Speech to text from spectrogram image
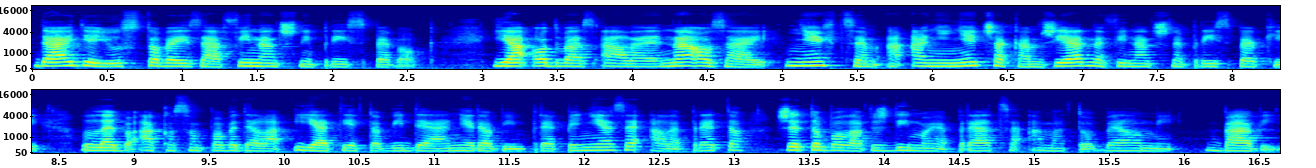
Dajde Justovej za finančný príspevok. Ja od vás ale naozaj nechcem a ani nečakám žiadne finančné príspevky, lebo ako som povedala, ja tieto videá nerobím pre peniaze, ale preto, že to bola vždy moja práca a ma to veľmi baví.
